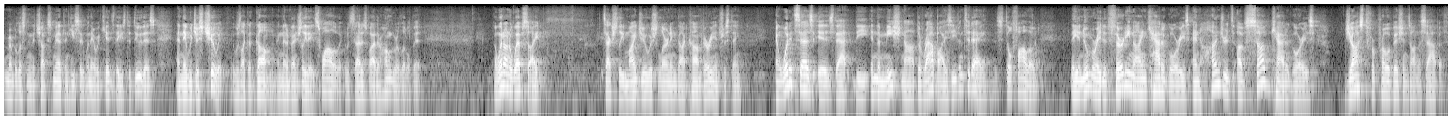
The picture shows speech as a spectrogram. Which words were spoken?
remember listening to Chuck Smith, and he said when they were kids, they used to do this, and they would just chew it. It was like a gum, and then eventually they'd swallow it. It would satisfy their hunger a little bit. I went on a website. It's actually myjewishlearning.com, very interesting. And what it says is that the, in the Mishnah, the rabbis, even today, still followed, they enumerated 39 categories and hundreds of subcategories just for prohibitions on the Sabbath.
